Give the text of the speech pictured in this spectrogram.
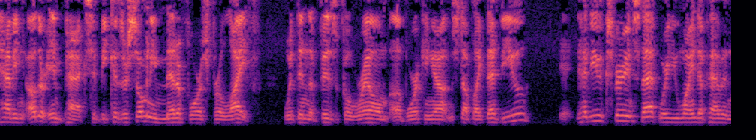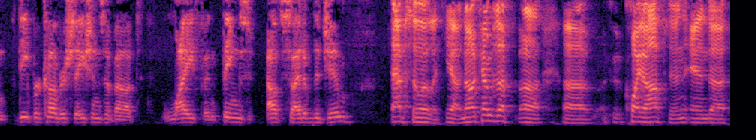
having other impacts because there's so many metaphors for life within the physical realm of working out and stuff like that. Do you have you experienced that where you wind up having deeper conversations about life and things outside of the gym? Absolutely, yeah. No, it comes up uh, uh, quite often, and uh,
